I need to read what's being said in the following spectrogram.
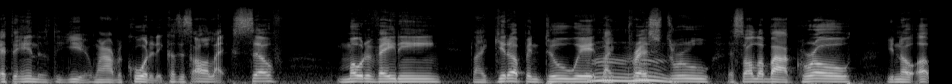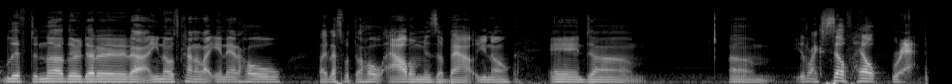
at the end of the year when I recorded it because it's all like self motivating, like get up and do it, like press through. It's all about growth, you know, uplift another, da da da da. da. You know, it's kind of like in that whole like that's what the whole album is about, you know, and um, um, it's like self help rap.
